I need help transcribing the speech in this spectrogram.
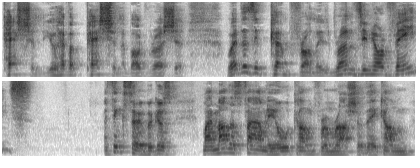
passion. You have a passion about Russia. Where does it come from? It runs in your veins? I think so because my mother's family all come from Russia. They come,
